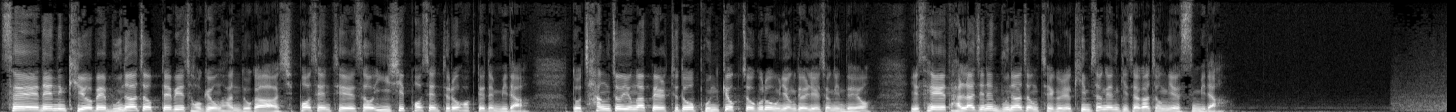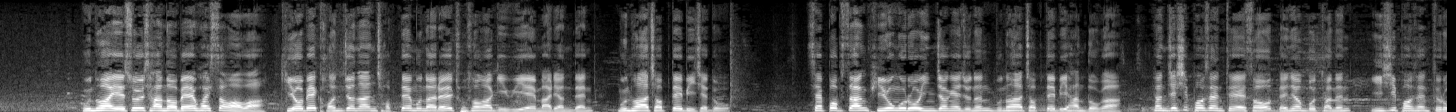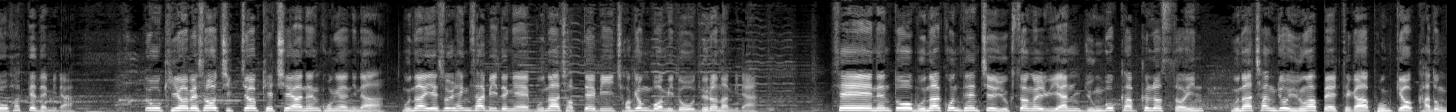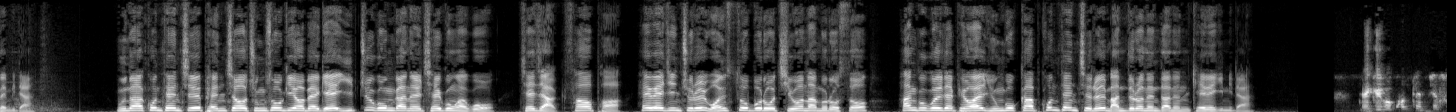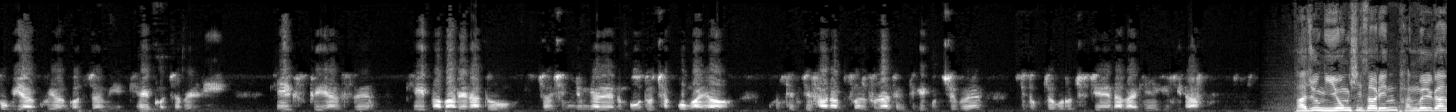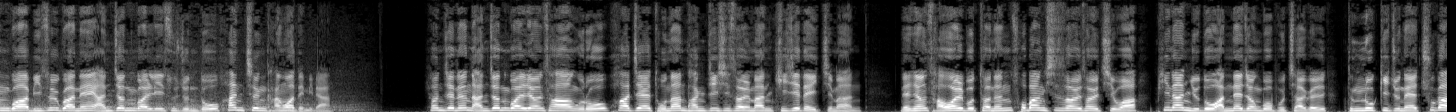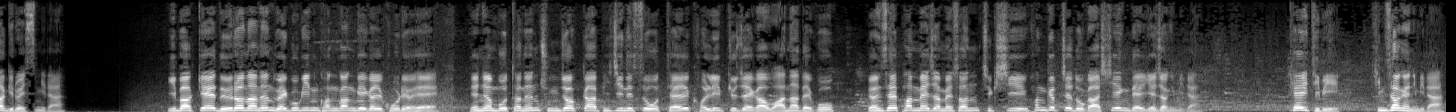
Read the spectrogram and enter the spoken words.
새해에는 기업의 문화접 대비 적용 한도가 10%에서 20%로 확대됩니다. 또 창조융합벨트도 본격적으로 운영될 예정인데요. 이 새해 달라지는 문화 정책을 김성현 기자가 정리했습니다. 문화예술 산업의 활성화와 기업의 건전한 접대 문화를 조성하기 위해 마련된 문화 접대비 제도. 세법상 비용으로 인정해주는 문화 접대비 한도가 현재 10%에서 내년부터는 20%로 확대됩니다. 또 기업에서 직접 개최하는 공연이나 문화예술 행사비 등의 문화 접대비 적용 범위도 늘어납니다. 새해에는 또 문화 콘텐츠 육성을 위한 융복합 클러스터인 문화창조 융합벨트가 본격 가동됩니다. 문화 콘텐츠 벤처 중소기업에게 입주 공간을 제공하고 제작, 사업화, 해외 진출을 원스톱으로 지원함으로써 한국을 대표할 융복합 콘텐츠를 만들어낸다는 계획입니다. 대규모 콘텐츠 소비와 구현 거점인 K컬처밸리, K익스피리언스, K팝 아레나도 2016년에는 모두 착공하여 콘텐츠 산업 선순환 생태계 구축을 지속적으로 추진해 나갈 계획입니다. 다중 이용 시설인 박물관과 미술관의 안전관리 수준도 한층 강화됩니다. 현재는 안전 관련 사항으로 화재 도난 방지 시설만 기재돼 있지만 내년 4월부터는 소방 시설 설치와 피난 유도 안내 정보 부착을 등록 기준에 추가하기로 했습니다. 이 밖에 늘어나는 외국인 관광객을 고려해 내년부터는 중저가 비즈니스 호텔 건립 규제가 완화되고 면세 판매점에선 즉시 환급 제도가 시행될 예정입니다. KTV 김성현입니다.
